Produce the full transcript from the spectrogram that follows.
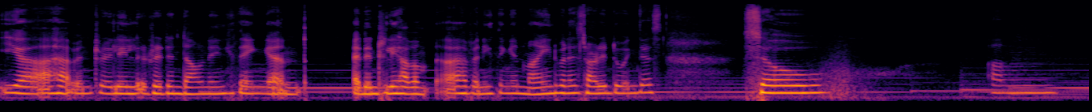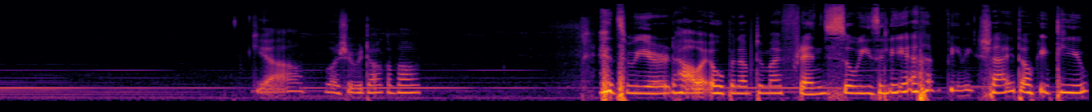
yeah, I haven't really written down anything, and I didn't really have a, have anything in mind when I started doing this. So, um, yeah, what should we talk about? It's weird how I open up to my friends so easily, and I'm feeling shy talking to you.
